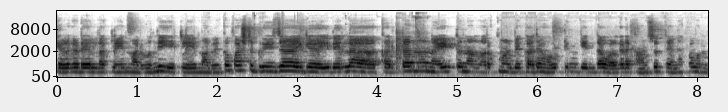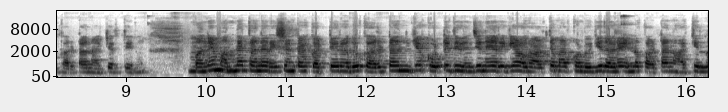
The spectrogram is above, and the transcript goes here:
ಕೆಳಗಡೆ ಎಲ್ಲ ಕ್ಲೀನ್ ಮಾಡಿ ಬಂದು ಈಗ ಕ್ಲೀನ್ ಮಾಡಬೇಕು. ಫಸ್ಟ್ ಗ್ರೀಜ ಈಗ ಇದೆಲ್ಲ ಕರ್ಟನ್ ನೈಟ್ ನಾನು ವರ್ಕ್ ಮಾಡಬೇಕಾದ್ರೆ ಇಂದ ಒಳಗಡೆ ಕಾಣಿಸುತ್ತೆ ಅನ್ನೋಕೆ ಒಂದು ಕರ್ಟನ್ ಹಾಕಿರ್ತೀನಿ. ಮನೆ ಮೊನ್ನೆ ತಾನೇ ರೀಸೆಂಟಾಗಿ ಕಟ್ಟಿರೋದು. ಕರ್ಟನ್ಗೆ ಕೊಟ್ಟಿದ್ದೀವಿ. ಇಂಜಿನಿಯರಿಗೆ ಅವ್ರು ಅಳತೆ ಮಾಡ್ಕೊಂಡು ಹೋಗಿದ್ದಾರೆ. ಇನ್ನೂ ಕರ್ಟನ್ ಹಾಕಿಲ್ಲ.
